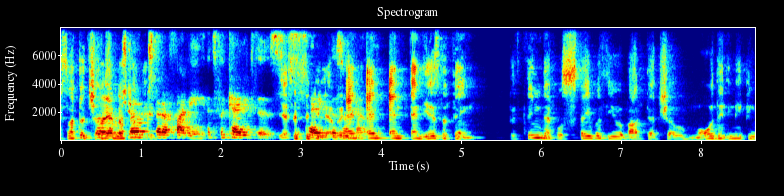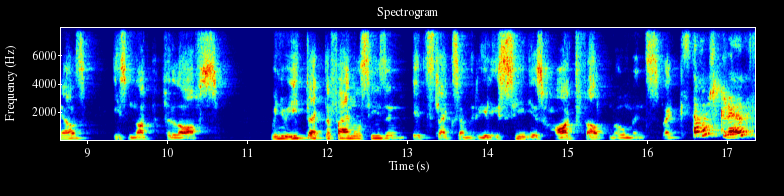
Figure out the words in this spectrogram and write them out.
It's not the It's jokes. not the jokes that are funny; it's the characters. Yes. the Just to be characters and, and and and here's the thing the thing that will stay with you about that show more than anything else is not the laughs when you hit like the final season it's like some really serious heartfelt moments like so much growth.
